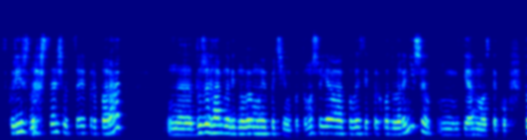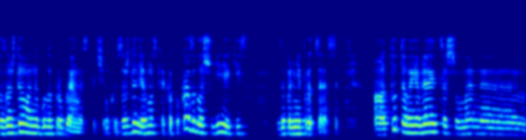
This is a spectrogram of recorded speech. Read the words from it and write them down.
скоріш за все, що цей препарат дуже гарно відновив мою печінку. Тому що я колись, як приходила раніше діагностику, то завжди в мене були проблеми з печінкою. Завжди діагностика показувала, що є якісь запальні процеси. А тут виявляється, що в мене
